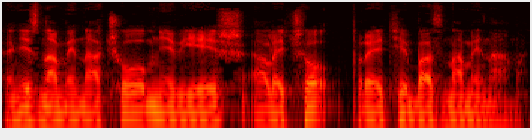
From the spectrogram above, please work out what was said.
neznamená, čo o mne vieš, ale čo pre teba znamenám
